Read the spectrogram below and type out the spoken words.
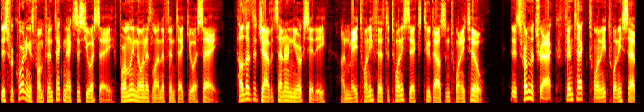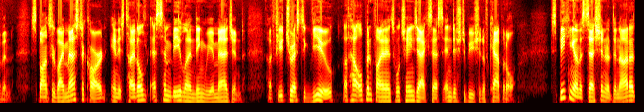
This recording is from FinTech Nexus USA, formerly known as LendIt FinTech USA, held at the Javits Center in New York City on May 25th to 26, 2022. And It is from the track FinTech 2027, sponsored by MasterCard and is titled SMB Lending Reimagined, a futuristic view of how open finance will change access and distribution of capital. Speaking on the session are Denada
